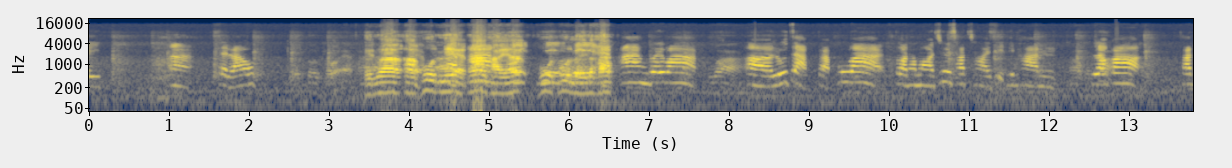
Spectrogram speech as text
ยอ่าเสร็จแล้วเห็นว่าอ่าพูดเนี่ยแอบอ้างใครฮะ พูดมีพูดเลยนะคมีรับ แอบอ้างด้วยว่าว่า เอ่อรู้จักกับผู้ว่ากทมชื่อชัดชัยสิทธิพันธ์แล้วก็ชัด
